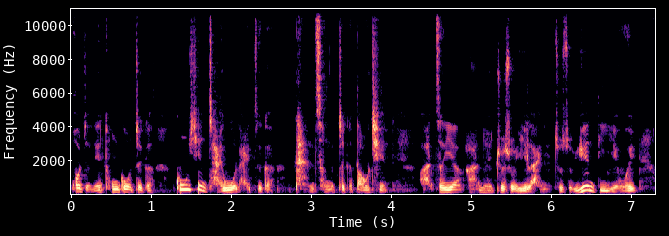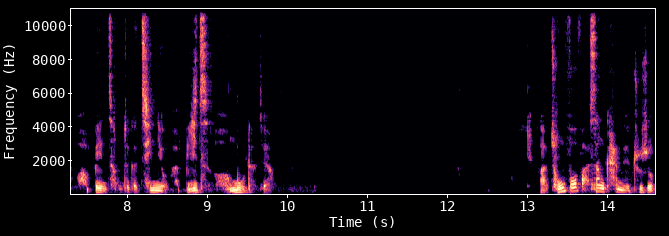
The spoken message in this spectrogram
或者呢通过这个贡献财物来这个坦诚这个道歉啊，这样啊那就说一来呢，就是怨敌也会啊变成这个亲友啊彼此和睦的这样。啊，从佛法上看呢，就是说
